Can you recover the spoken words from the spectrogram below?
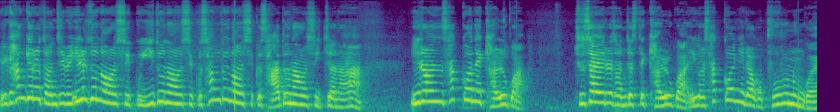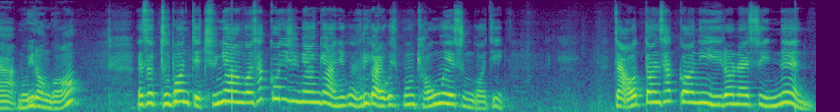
이렇게 한 개를 던지면 1도 나올 수 있고, 2도 나올 수 있고, 3도 나올 수 있고, 4도 나올 수 있잖아. 이런 사건의 결과, 주사위를 던졌을 때 결과, 이걸 사건이라고 부르는 거야. 뭐 이런 거. 그래서 두 번째, 중요한 건 사건이 중요한 게 아니고, 우리가 알고 싶은 건 경우의 수인 거지. 자, 어떤 사건이 일어날 수 있는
